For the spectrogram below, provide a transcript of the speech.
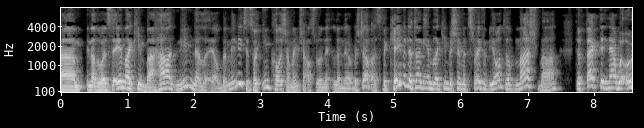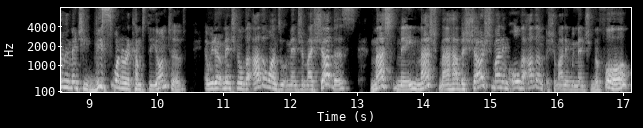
Um, in other words, the im lakim baha nimna le'el b'minita. So im kol shamim shasru le'ner b'shabbos. V'keven natani im lakim b'shem etzreif b'yontov mashma. The fact that now we're only mentioning this one when it comes to Yontov, and we don't mention all the other ones that we mentioned by Shabbos, must mean mashma habashar shmanim, all the other shmanim we mentioned before,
